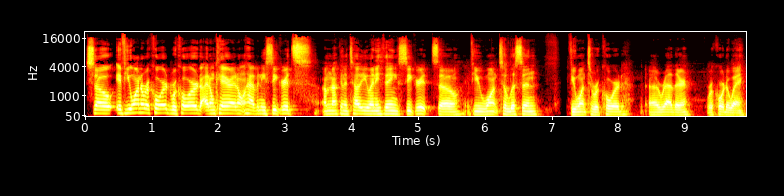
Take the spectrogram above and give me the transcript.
So if you want to record, record. I don't care. I don't have any secrets. I'm not going to tell you anything secret. So if you want to listen, if you want to record, uh, rather, record away.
